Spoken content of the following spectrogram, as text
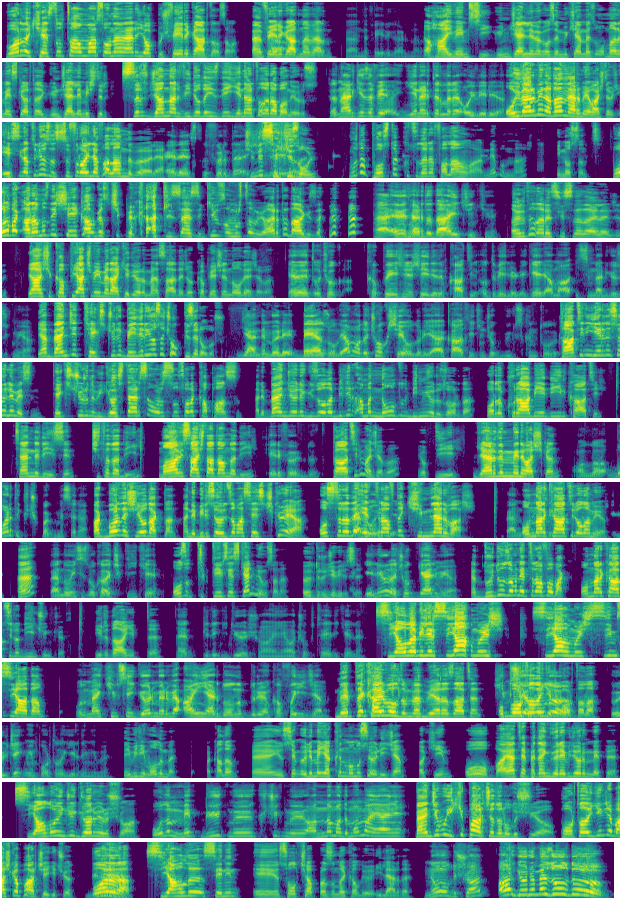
Bu arada Castle Town varsa ona ver yokmuş Fairy Garden o zaman. Ben Fairy. Garden'a verdim. Ben de Fairy Garden'a Ya Hive MC güncellemek olsa mükemmel. Umarım eski haritada güncellemiştir. Sırf canlar videodayız diye yeni haritalara banıyoruz. Zaten herkese fe- yeni haritalara oy veriyor. Oy vermeyen adam vermeye başlamış. Eskiden hatırlıyorsan sıfır oyla falandı böyle. Evet sıfırdı. Şimdi 8 veriyorlar. oy. Burada posta kutuları falan var. Ne bunlar? Innocent. Bu arada bak aramızda hiç şey kavgası çıkmıyor. Katil sensin. Kimse umursamıyor. Harita daha güzel. Ha evet harita daha iyi çünkü. Haritalar eskisine daha eğlenceli. Ya şu kapıyı açmayı merak ediyorum ben sadece. O kapıyı açınca ne oluyor acaba? Evet o çok kapı içine şey dedim katilin adı belirliyor. Gel ama isimler gözükmüyor. Ya bence tekstürü beliriyorsa çok güzel olur. Yani değil mi? böyle beyaz oluyor ama o da çok şey olur ya. Katil için çok büyük sıkıntı olur. Katilin yerini söylemesin. Tekstürünü bir göstersin orası sonra kapansın. Hani bence öyle güzel olabilir ama ne olduğunu bilmiyoruz orada. Bu arada kurabiye değil katil. Sen de değilsin. Çita da değil. Mavi saçlı adam da değil. Şerif öldü. Katil mi acaba? Yok değil. Gerdin beni başkan. Allah. Bu arada küçük bak mesela. Bak bu arada şeye odaklan. Hani birisi öldüğü zaman ses çıkıyor ya. O sırada Ben de oyun- etrafta kimler var? Ben Onlar katil olamıyor. He? Ben de oyun sesi o kadar açık değil ki. Olsa tık diye bir ses gelmiyor mu sana? Öldürünce birisi. Geliyor da çok gelmiyor. Yani duyduğun zaman etrafa bak. Onlar katil o değil çünkü. Biri daha gitti. Evet biri gidiyor şu an ya. O çok tehlikeli. Siyah olabilir siyahmış. Siyahmış simsiyah adam. Oğlum ben kimseyi görmüyorum ve aynı yerde dolanıp duruyorum. Kafayı yiyeceğim. Map'te kayboldum ben bir ara zaten. Kimse o portala gir oğlum. portala. Ölecek miyim portala girdiğim gibi? Ne bileyim oğlum ben. Bakalım. He, Yusuf'um ölüme yakın mı onu söyleyeceğim. Bakayım. Oo baya tepeden görebiliyorum map'i. Siyahlı oyuncuyu görmüyoruz şu an. Oğlum map büyük mü küçük mü anlamadım ama yani. Bence bu iki parçadan oluşuyor. Portala girince başka parçaya geçiyor. Bu Değil mi? arada siyahlı senin eee, sol çaprazında kalıyor ileride. Ne oldu şu an? Aa görünmez oldum.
